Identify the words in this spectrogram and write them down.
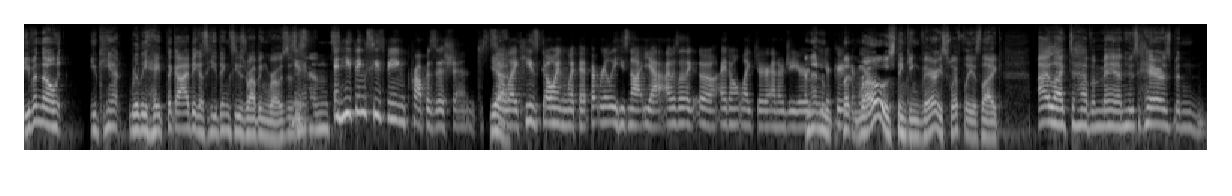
even though you can't really hate the guy because he thinks he's rubbing Rose's He's- hands. and he thinks he's being propositioned Yeah. so like he's going with it but really he's not yeah i was like oh i don't like your energy you're, And then, you're but. Rose, thinking very swiftly, is like, I like to have a man whose hair has been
